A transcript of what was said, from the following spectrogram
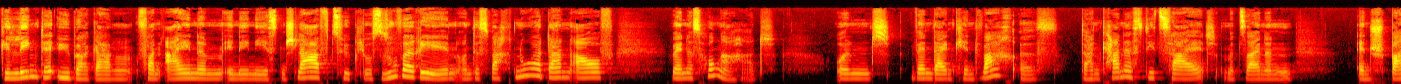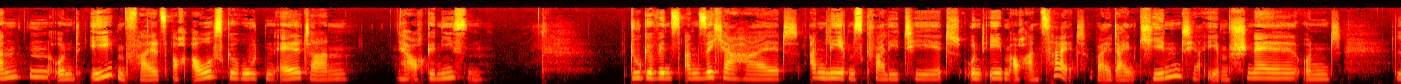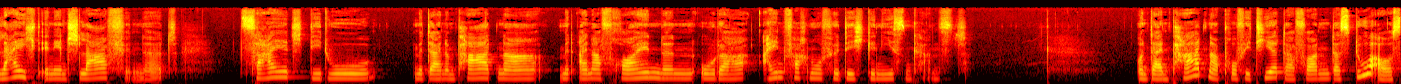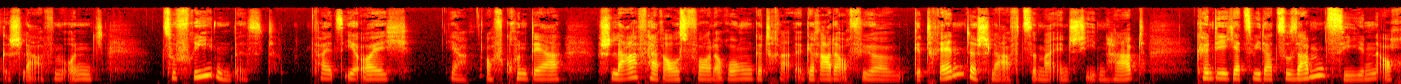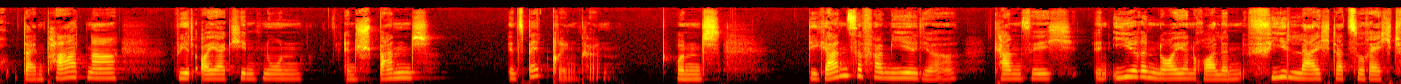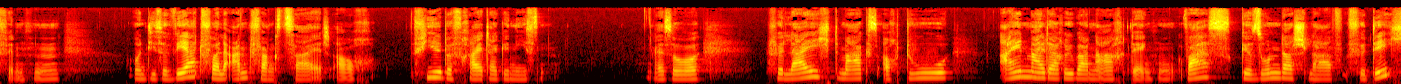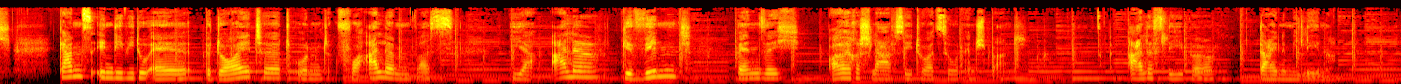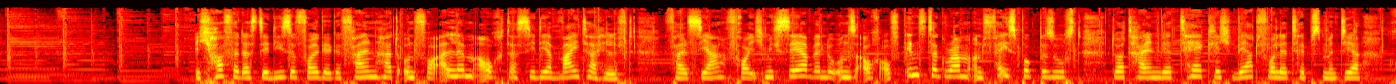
gelingt der Übergang von einem in den nächsten Schlafzyklus souverän und es wacht nur dann auf, wenn es Hunger hat. Und wenn dein Kind wach ist, dann kann es die Zeit mit seinen entspannten und ebenfalls auch ausgeruhten Eltern ja auch genießen. Du gewinnst an Sicherheit, an Lebensqualität und eben auch an Zeit, weil dein Kind ja eben schnell und leicht in den Schlaf findet. Zeit, die du mit deinem Partner, mit einer Freundin oder einfach nur für dich genießen kannst. Und dein Partner profitiert davon, dass du ausgeschlafen und zufrieden bist, falls ihr euch ja, aufgrund der Schlafherausforderung gerade auch für getrennte Schlafzimmer entschieden habt, könnt ihr jetzt wieder zusammenziehen. Auch dein Partner wird euer Kind nun entspannt ins Bett bringen können. Und die ganze Familie kann sich in ihren neuen Rollen viel leichter zurechtfinden und diese wertvolle Anfangszeit auch viel befreiter genießen. Also vielleicht magst auch du einmal darüber nachdenken, was gesunder Schlaf für dich ganz individuell bedeutet und vor allem, was ihr alle gewinnt, wenn sich eure Schlafsituation entspannt. Alles Liebe, deine Milena. Ich hoffe, dass dir diese Folge gefallen hat und vor allem auch, dass sie dir weiterhilft Falls ja, freue ich mich sehr, wenn du uns auch auf Instagram und Facebook besuchst. Dort teilen wir täglich wertvolle Tipps mit dir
